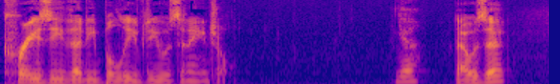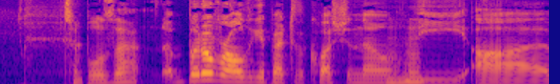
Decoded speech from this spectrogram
crazy that he believed he was an angel. Yeah. That was it. Simple as that. But overall, to get back to the question though, Mm-hmm. the uh,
